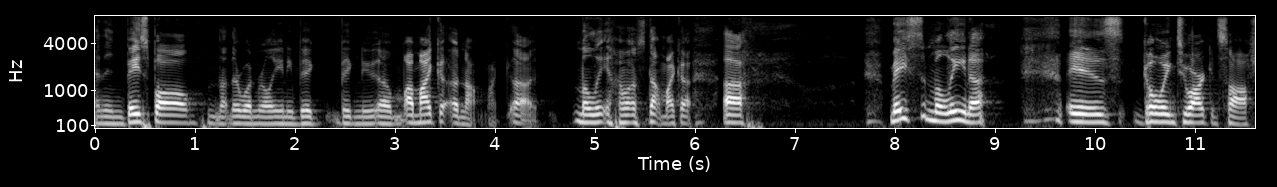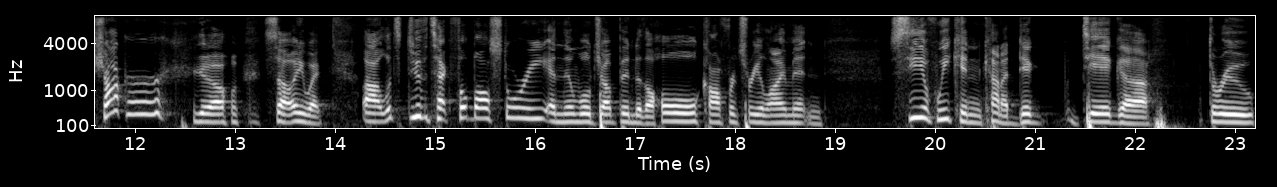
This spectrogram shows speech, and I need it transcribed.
and then baseball, not, there wasn't really any big big news. Uh, uh, Micah, uh, not Mike, uh, Molina, it's not Micah. Uh, Mason Molina is going to Arkansas. Shocker, you know. So anyway, uh, let's do the Tech football story, and then we'll jump into the whole conference realignment and see if we can kind of dig dig uh, through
